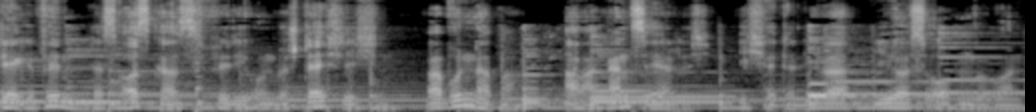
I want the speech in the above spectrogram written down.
Der Gewinn des Oscars für die Unbestechlichen war wunderbar, aber ganz ehrlich, ich hätte lieber US Open gewonnen.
